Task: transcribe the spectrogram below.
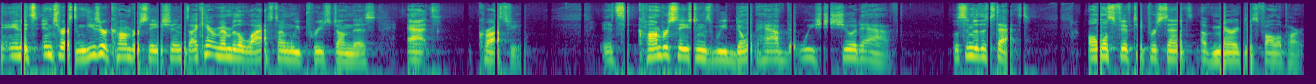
and it's interesting. These are conversations. I can't remember the last time we preached on this at Crossview. It's conversations we don't have that we should have. Listen to the stats. Almost 50% of marriages fall apart.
